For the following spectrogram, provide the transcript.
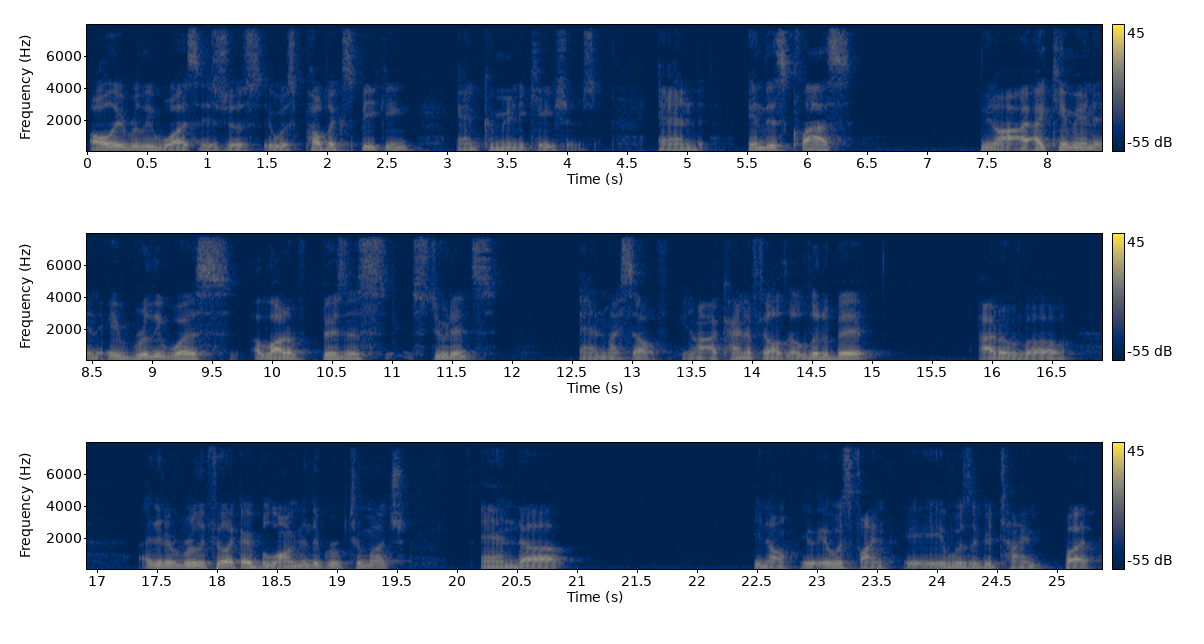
all it really was is just it was public speaking and communications. And in this class, you know, I, I came in and it really was a lot of business students and myself. You know, I kind of felt a little bit out of, uh, I didn't really feel like I belonged in the group too much. And, uh, you know, it, it was fine. It, it, was a good time. But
